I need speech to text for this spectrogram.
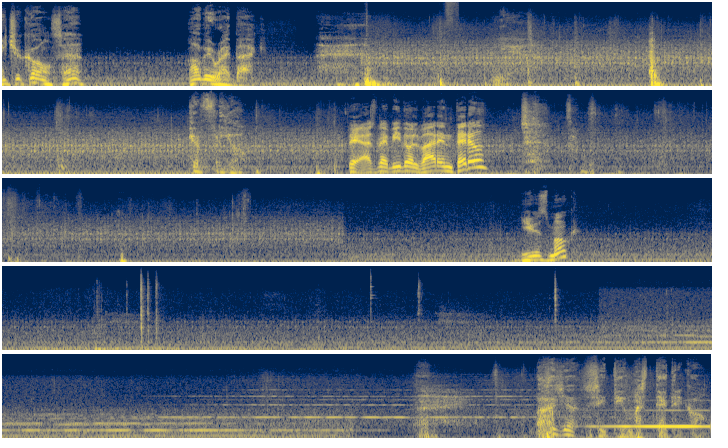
Nature calls, huh? I'll be right back. Qué frío. ¿Te has bebido el bar entero? You smoke? Vaya sitio más tétrico.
